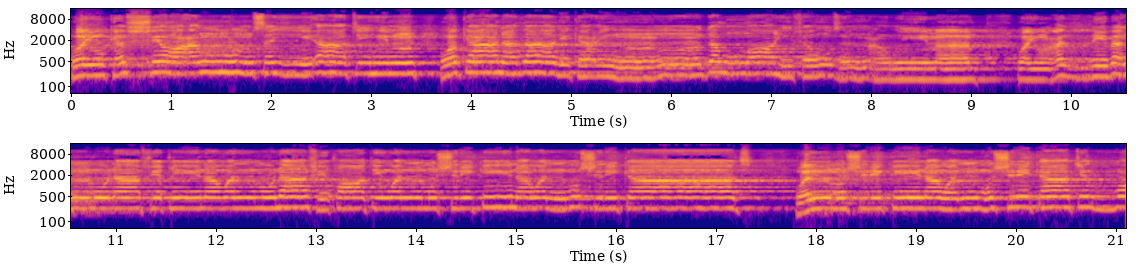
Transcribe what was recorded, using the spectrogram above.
ويكفر عنهم سيئاتهم وكان ذلك عند الله فوزا عظيما ويعذب المنافقين والمنافقات والمشركين والمشركات والمشركين والمشركات الظانين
